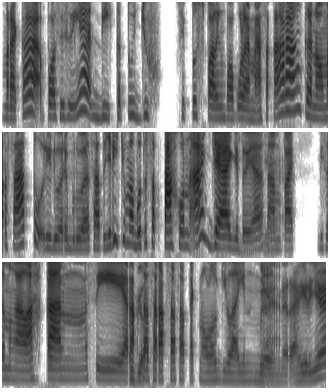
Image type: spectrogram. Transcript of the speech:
mereka posisinya di ketujuh situs paling populer. Nah sekarang ke nomor satu di 2021. Jadi cuma butuh setahun aja gitu ya Iya. sampai bisa mengalahkan si raksasa-raksasa teknologi lainnya. Benar, akhirnya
